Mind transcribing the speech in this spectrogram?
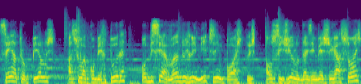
sem atropelos, a sua cobertura, observando os limites impostos ao sigilo das investigações,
